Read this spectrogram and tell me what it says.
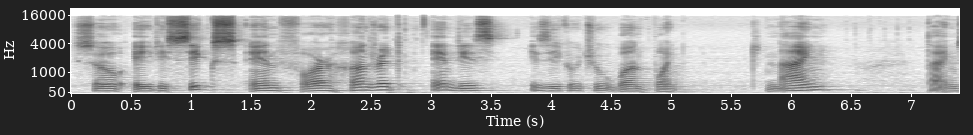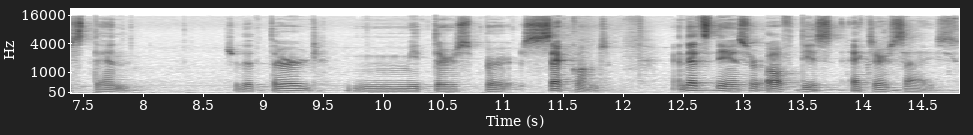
So 86 and 400, and this is equal to 1.9 times 10 to the third meters per second. And that's the answer of this exercise.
